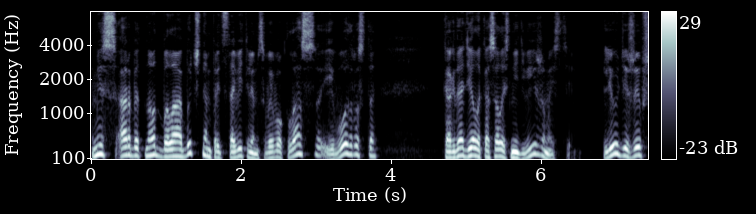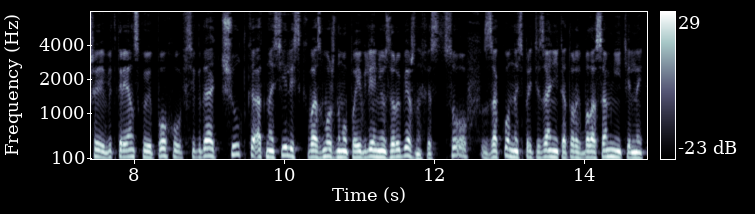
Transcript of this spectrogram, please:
Мисс Арбетнот была обычным представителем своего класса и возраста. Когда дело касалось недвижимости, Люди, жившие в викторианскую эпоху, всегда чутко относились к возможному появлению зарубежных истцов, законность притязаний которых была сомнительной,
